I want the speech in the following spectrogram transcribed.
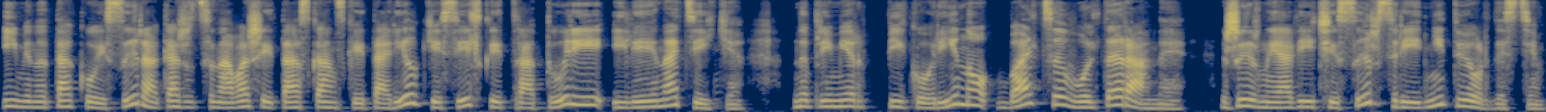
Именно такой сыр окажется на вашей тосканской тарелке в сельской траттории или энотеке. Например, пикорино бальце вольтеране – жирный овечий сыр средней твердости.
